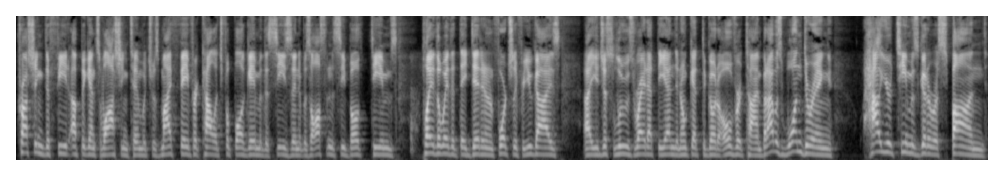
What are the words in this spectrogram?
crushing defeat up against Washington, which was my favorite college football game of the season. It was awesome to see both teams play the way that they did. And unfortunately for you guys, uh, you just lose right at the end and don't get to go to overtime. But I was wondering how your team is going to respond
